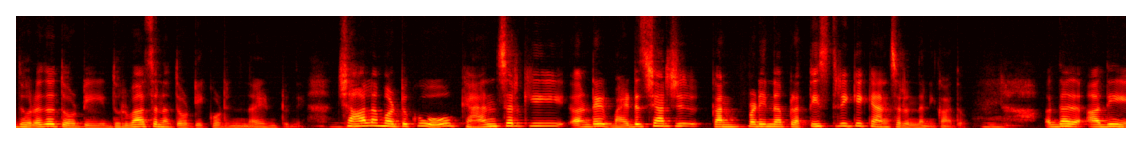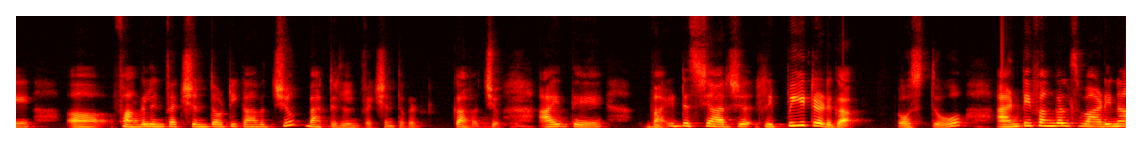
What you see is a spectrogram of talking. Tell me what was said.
దురదతోటి దుర్వాసనతోటి కూడిన ఉంటుంది. చాలా మటుకు క్యాన్సర్కి అంటే వైట్ డిశ్చార్జ్ కనపడిన ప్రతి స్త్రీకి క్యాన్సర్ ఉందని కాదు. ద- అది ఫంగల్ ఇన్ఫెక్షన్ తోటి కావచ్చు బ్యాక్టీరియల్ ఇన్ఫెక్షన్తో కావచ్చు. అయితే వైట్ డిశ్చార్జ్ రిపీటెడ్గా వస్తూ యాంటీఫంగల్స్ వాడినా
